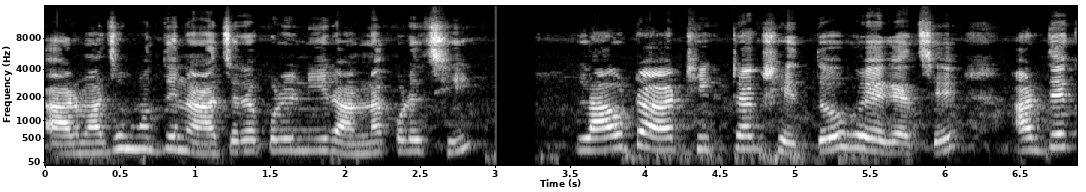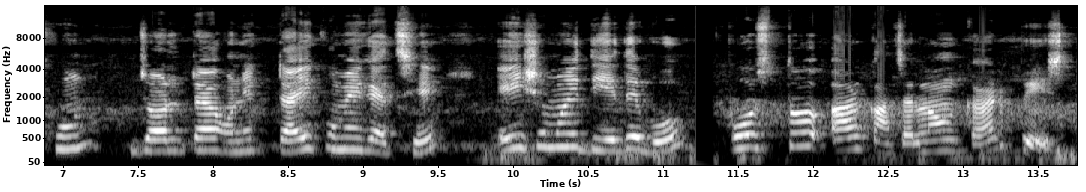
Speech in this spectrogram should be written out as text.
আর মাঝে মধ্যে নাড়াচাড়া করে নিয়ে রান্না করেছি। লাউটা ঠিকঠাক সেদ্ধও হয়ে গেছে। আর দেখুন, জলটা অনেকটাই কমে গেছে। এই সময় দিয়ে দেব পোস্ত আর কাঁচা লঙ্কার পেস্ট।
